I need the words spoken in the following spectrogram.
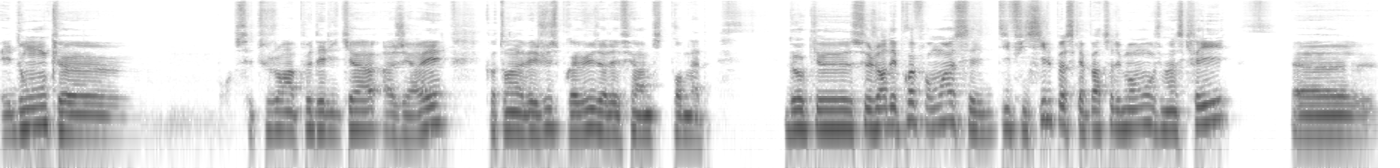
et donc c'est toujours un peu délicat à gérer quand on avait juste prévu d'aller faire une petite promenade. Donc euh, ce genre d'épreuve pour moi c'est difficile parce qu'à partir du moment où je m'inscris, euh,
